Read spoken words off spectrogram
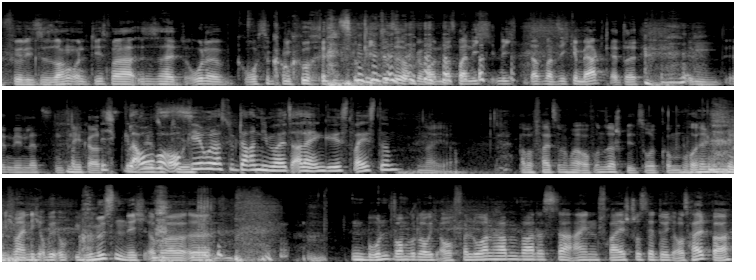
für die Saison und diesmal ist es halt ohne große Konkurrenz und die Düsseldorf gewonnen, was man nicht, nicht, dass man sich gemerkt hätte in, in den letzten Podcasts. Ich glaube auch. Gero, dass du da niemals allein gehst, weißt du? Naja. Aber falls wir nochmal auf unser Spiel zurückkommen wollen, ich meine nicht, ob wir, ob, wir müssen nicht, aber äh, ein Grund, warum wir, glaube ich, auch verloren haben, war, dass da ein Freistoß, der durchaus haltbar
